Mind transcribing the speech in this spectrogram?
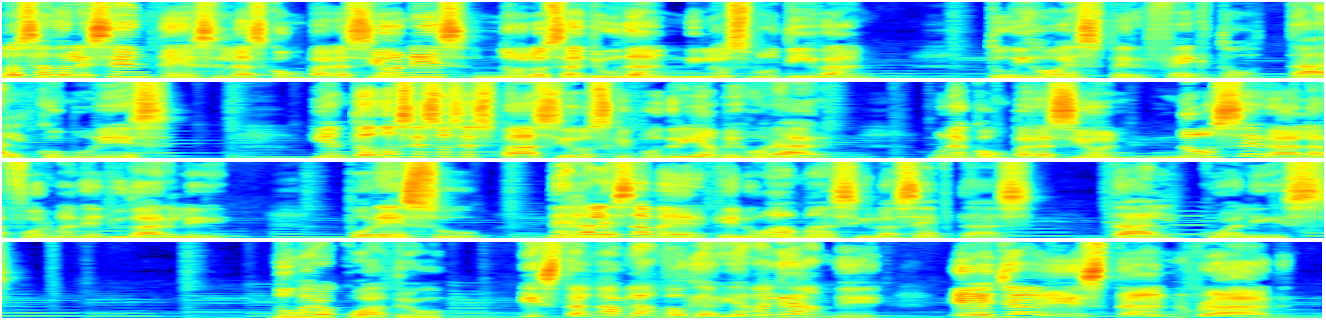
los adolescentes las comparaciones no los ayudan ni los motivan. Tu hijo es perfecto tal como es. Y en todos esos espacios que podría mejorar, una comparación no será la forma de ayudarle. Por eso, déjale saber que lo amas y lo aceptas, tal cual es. Número 4. ¿Están hablando de Ariana Grande? Ella es tan rad.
